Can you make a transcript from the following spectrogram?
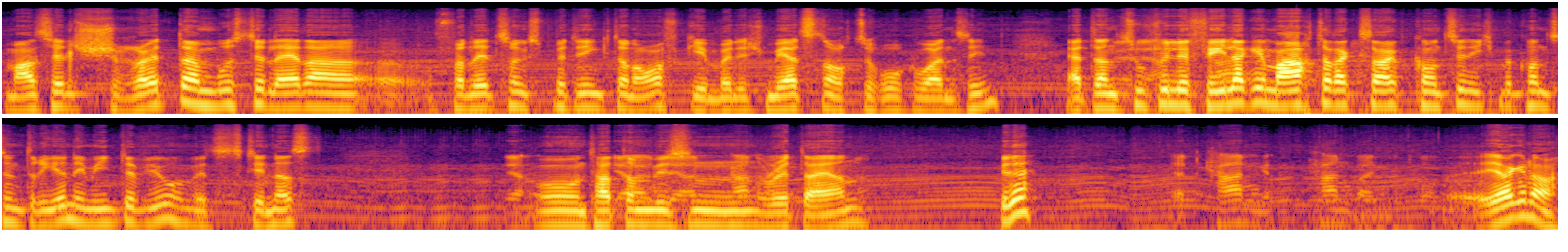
Marcel Schröter musste leider äh, verletzungsbedingt dann aufgeben, weil die Schmerzen auch zu hoch geworden sind. Er hat dann Ja, zu viele Fehler gemacht, hat er gesagt, konnte sich nicht mehr konzentrieren im Interview, wenn du es gesehen hast. Ja. Und hat dann müssen retiren. Bitte? Er hat Kahn, Kahnbein getroffen. Ja, genau.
